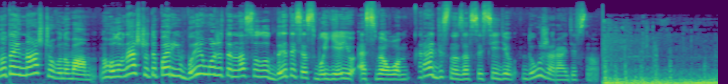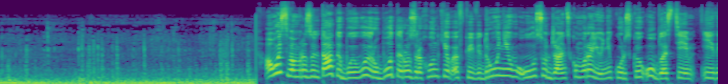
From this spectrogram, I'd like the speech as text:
Ну та й нащо воно вам? Головне, що тепер і ви можете насолодитися своєю СВО. Радісно за сусідів, дуже радісно. А ось вам результати бойової роботи розрахунків FPV-дронів у Суджанському районі Курської області. І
